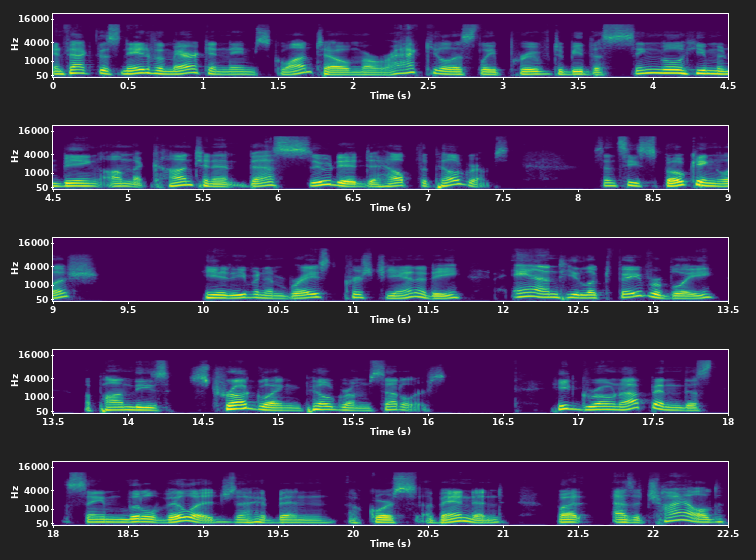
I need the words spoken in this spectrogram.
In fact, this Native American named Squanto miraculously proved to be the single human being on the continent best suited to help the pilgrims. Since he spoke English, he had even embraced Christianity, and he looked favorably upon these struggling pilgrim settlers. He'd grown up in this same little village that had been, of course, abandoned, but as a child,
